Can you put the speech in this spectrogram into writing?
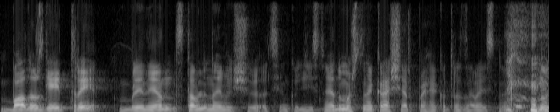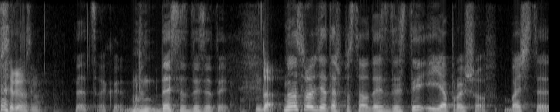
Baldur's Gate 3, блін, я ставлю найвищу оцінку, дійсно. Я думаю, що це найкраща RPG, яка зараз існує. Ну, серйозно. Це 10 з 10. Да. Ну, насправді я теж поставив 10 з 10, і я пройшов. Бачите,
